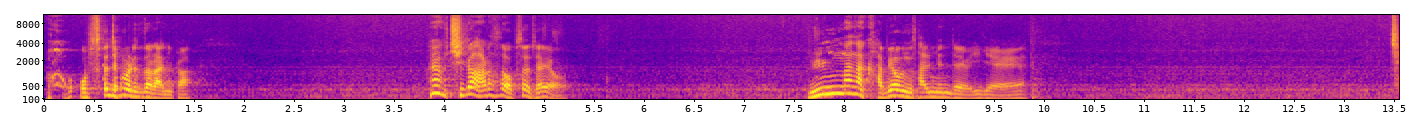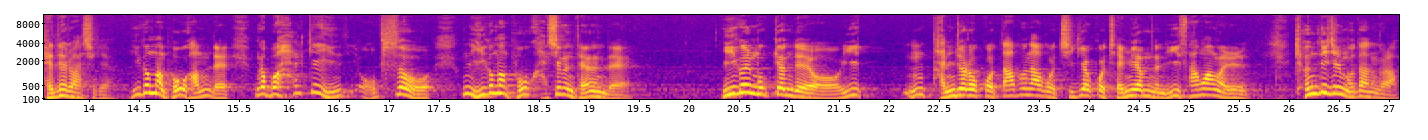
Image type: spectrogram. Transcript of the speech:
없어져 버리더라니까. 그냥 지가 알아서 없어져요. 얼마나 가벼운 삶인데요, 이게. 제대로 하시게요. 이것만 보고 가면 돼. 그러니까 뭐 할 게 없어. 이것만 보고 가시면 되는데 이걸 못 견뎌요. 이 음, 단조롭고 따분하고 지겹고 재미없는 이 상황을 견디질 못하는 거라.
